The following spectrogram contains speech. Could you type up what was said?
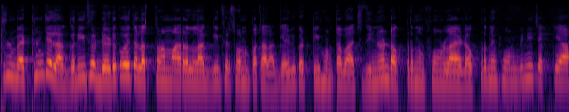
ਉੱਠਣ ਬੈਠਣ 'ਚ ਲੱਗ ਰਹੀ, ਫਿਰ ਡੇਢ ਕੁ ਵਜੇ ਤਾਂ ਲੱਤਾਂ ਮਾਰਨ ਲੱਗ ਗਈ, ਫਿਰ ਸਾਨੂੰ ਪਤਾ ਲੱਗ ਗਿਆ ਵੀ ਕੱਟੀ ਹੁਣ ਤਾਂ ਬਚਦੀ ਨਾ ਡਾਕਟਰ ਨੂੰ ਫੋਨ ਲਾਇਆ, ਡਾਕਟਰ ਨੇ ਫੋਨ ਵੀ ਨਹੀਂ ਚੱਕਿਆ।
